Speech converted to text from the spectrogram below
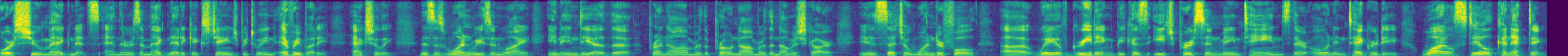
horseshoe magnets, and there is a magnetic exchange between everybody, actually. This is one reason why in India the pranam or the pronam or the namaskar is such a wonderful uh, way of greeting because each person maintains their own integrity while still connecting.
